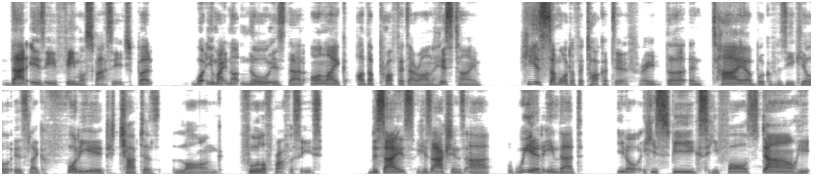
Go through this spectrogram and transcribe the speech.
That is a famous passage, but what you might not know is that unlike other prophets around his time, he is somewhat of a talkative, right? The entire book of Ezekiel is like 48 chapters long, full of prophecies. Besides, his actions are weird in that, you know, he speaks, he falls down, he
